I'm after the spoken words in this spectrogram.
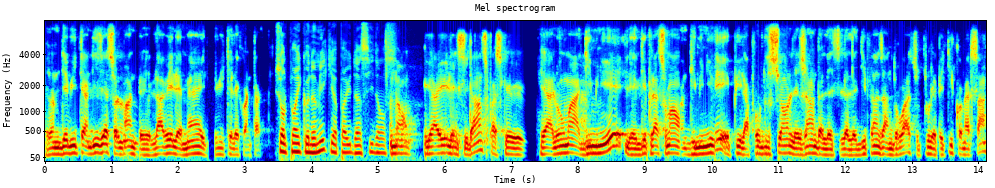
On, on disait seulement de laver les mains et d'éviter les contacts. Sur le plan économique, il n'y a pas eu d'incidence Non, il y a eu l'incidence parce que et à moment a diminué, les déplacements ont diminué, et puis la production, les gens dans les, différents endroits, surtout les petits commerçants,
